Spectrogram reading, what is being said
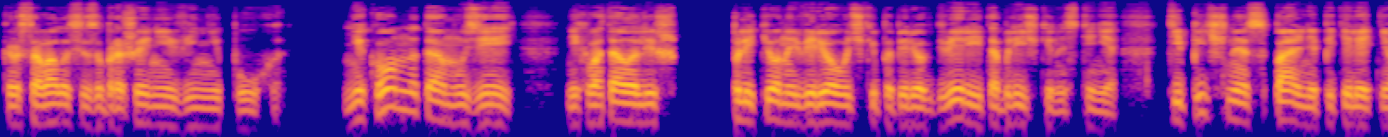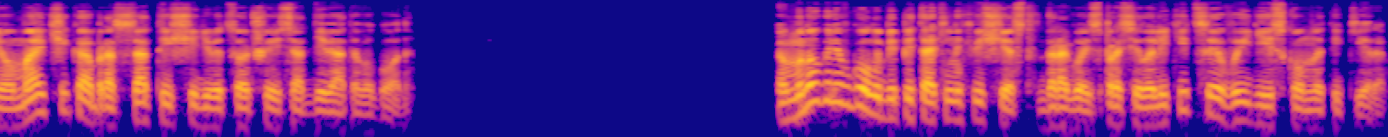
красовалось изображение Винни-Пуха. Не комната, а музей. Не хватало лишь плетеной веревочки поперек двери и таблички на стене. Типичная спальня пятилетнего мальчика образца 1969 года. «Много ли в голубе питательных веществ, дорогой?» — спросила Летиция, выйдя из комнаты Кира.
